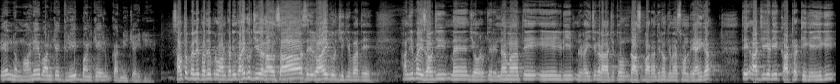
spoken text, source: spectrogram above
ਇਹ ਨਮਾਣੇ ਬਣ ਕੇ ਗਰੀਬ ਬਣ ਕੇ ਕਰਨੀ ਚਾਹੀਦੀ ਹੈ। ਸਭ ਤੋਂ ਪਹਿਲੇ ਫਤਿਹ ਪ੍ਰਵਾਨ ਕਰਨੀ ਵਾਹਿਗੁਰੂ ਜੀ ਕਾ ਖਾਲਸਾ ਸ੍ਰੀ ਵਾਹਿਗੁਰੂ ਜੀ ਕੀ ਫਤਿਹ। ਹਾਂਜੀ ਭਾਈ ਸਾਹਿਬ ਜੀ ਮੈਂ ਯੂਰਪ 'ਚ ਰਹਿਣਾ ਵਾਂ ਤੇ ਇਹ ਜਿਹੜੀ ਲੜਾਈ ਝਗੜਾ ਅੱਜ ਤੋਂ 10 12 ਦਿਨ ਹੋ ਗਏ ਮੈਂ ਸੁਣ ਰਿਹਾ ਸੀਗਾ। ਤੇ ਅੱਜ ਜਿਹੜੀ ਇਕੱਠ ਰੱਖੀ ਗਈ ਸੀਗੀ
